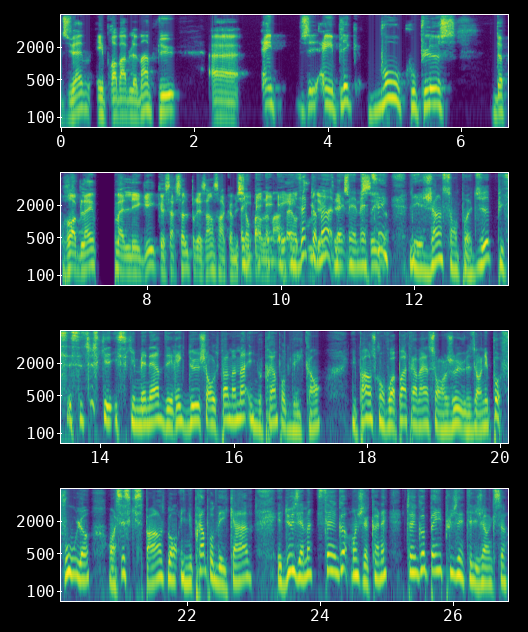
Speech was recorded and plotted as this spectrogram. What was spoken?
Duhem est probablement plus euh, im- implique beaucoup plus de problèmes à léguer que sa seule présence en commission Eh, eh, parlementaire. eh, Exactement. Mais, mais, mais tu sais, les gens sont pas dupes. Puis c'est- sais-tu ce qui, ce qui m'énerve d'Éric? Deux choses. Premièrement, il nous prend pour des cons. Il pense qu'on voit pas à travers son jeu. Je veux dire, on n'est pas fou, là. On sait ce qui se passe. Bon, il nous prend pour des caves. Et deuxièmement, c'est un gars, moi je le connais, c'est un gars bien plus intelligent que ça.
